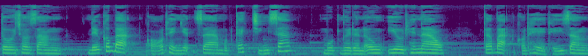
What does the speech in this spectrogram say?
Tôi cho rằng nếu các bạn có thể nhận ra một cách chính xác một người đàn ông yêu thế nào, các bạn có thể thấy rằng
